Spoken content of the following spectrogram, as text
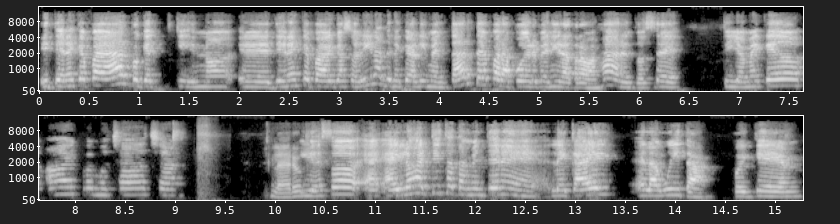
y tienes que pagar porque no, eh, tienes que pagar gasolina, tienes que alimentarte para poder venir a trabajar. Entonces, si yo me quedo, ay, pues muchacha. Claro. Y eso, ahí los artistas también tienen, le cae el agüita, porque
